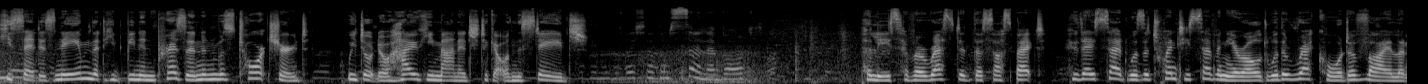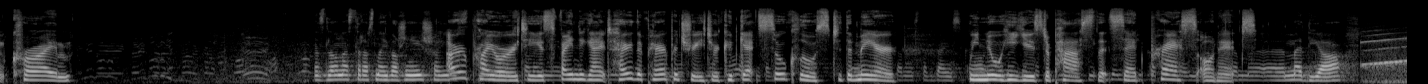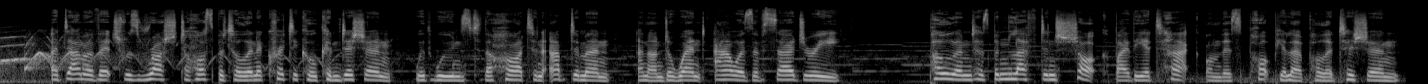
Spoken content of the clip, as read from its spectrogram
He said his name, that he'd been in prison and was tortured. We don't know how he managed to get on the stage. Police have arrested the suspect, who they said was a 27 year old with a record of violent crime. Our priority is finding out how the perpetrator could get so close to the mayor. We know he used a pass that said press on it. Adamowicz was rushed to hospital in a critical condition with wounds to the heart and abdomen and underwent hours of surgery. Poland has been left in shock by the attack on this popular politician.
